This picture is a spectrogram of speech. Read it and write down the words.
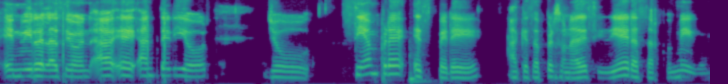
En mi relación a- eh, anterior, yo siempre esperé a que esa persona decidiera estar conmigo,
